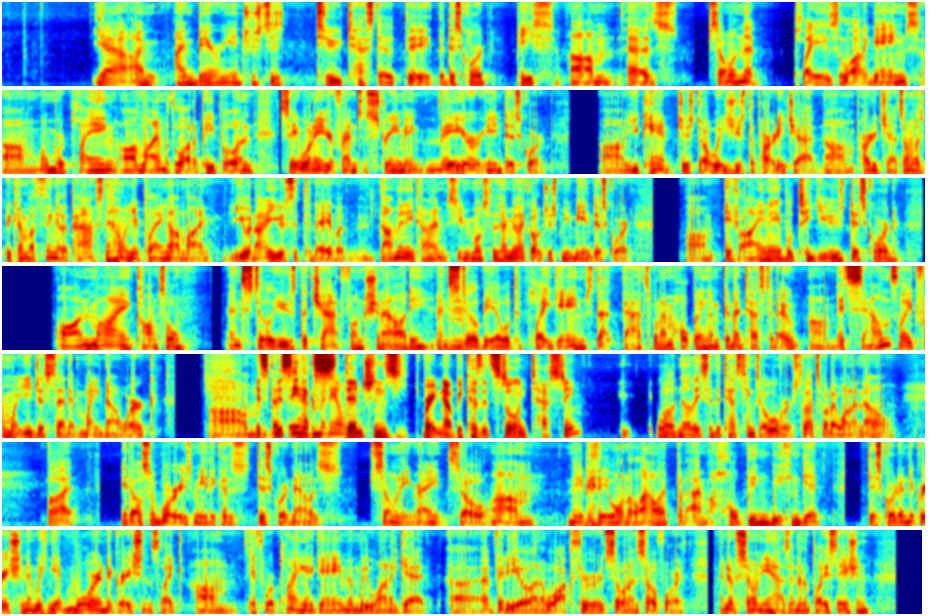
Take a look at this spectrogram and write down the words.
Yeah, I'm I'm very interested to test out the the Discord piece. Um, as someone that plays a lot of games, um, when we're playing online with a lot of people, and say one of your friends is streaming, they are in Discord. Um, you can't just always use the party chat. Um, party chat's almost become a thing of the past now when you're playing online. You and I used it today, but not many times. You most of the time you're like, "Oh, just meet me in Discord." Um, if I'm able to use Discord on my console and still use the chat functionality and Mhm. still be able to play games, that that's what I'm hoping. I'm gonna test it out. Um, it sounds like from what you just said, it might not work. Um, It's missing able to- extensions right now because it's still in testing. well, no, they said the testing's over, so that's what I want to know. But it also worries me because Discord now is Sony, right? So um, maybe they won't allow it. But I'm hoping we can get Discord integration and we can get more integrations. Like um, if we're playing a game and we want to get uh, a video and a walkthrough and so on and so forth. I know Sony has it in the PlayStation,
